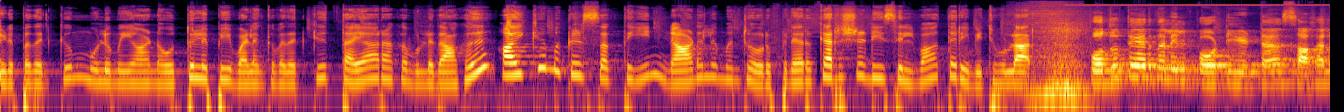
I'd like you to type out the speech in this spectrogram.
எடுப்பதற்கும் முழுமையான ஒத்துழைப்பை வழங்குவதற்கு தயாராக உள்ளதாக ஐக்கிய மக்கள் சக்தியின் நாடாளுமன்ற உறுப்பினர் கர்ஷடி சில்வா தெரிவித்துள்ளார். பொது தேர்தலில் போட்டியிட்ட சகல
